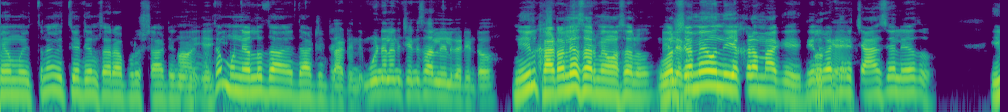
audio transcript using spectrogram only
మేము ఇస్తున్నాం ఇచ్చేటాం సార్ అప్పుడు స్టార్టింగ్. అంటే మూడు నెలలు దా దాటింటాయి దాటింది. మూడు నెలల నుంచి ఎన్నిసార్లు నీళ్ళు కట్టింటావు? నీళ్ళు కట్టలేదు సార్ మేము అసలు. వర్షమే ఉంది ఎక్కడ మాకి. నీళ్ళు ఓకే. కట్టిన ఛాన్సే లేదు. ఈ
